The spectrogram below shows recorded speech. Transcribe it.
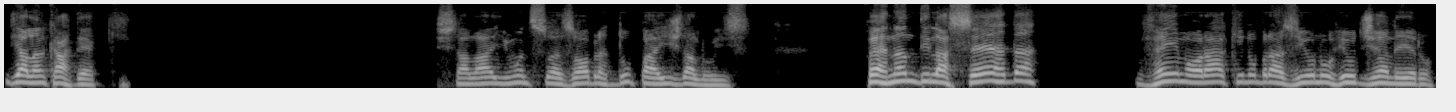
de Allan Kardec. Está lá em uma de suas obras, Do País da Luz. Fernando de Lacerda vem morar aqui no Brasil, no Rio de Janeiro,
